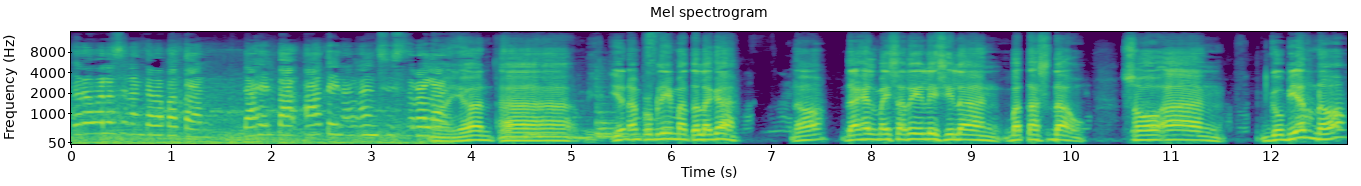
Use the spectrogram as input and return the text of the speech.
Pero wala silang karapatan dahil ta atin ang ancestral land. yun. Ah, yun ang problema talaga. No? Dahil may sarili silang batas daw. So, ang gobyerno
